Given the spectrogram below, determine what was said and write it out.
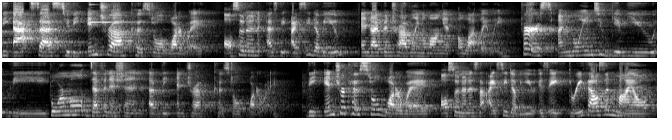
the access to the intra coastal waterway also known as the ICW, and I've been traveling along it a lot lately. First, I'm going to give you the formal definition of the intracoastal waterway. The Intracoastal Waterway, also known as the ICW, is a 3,000 mile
